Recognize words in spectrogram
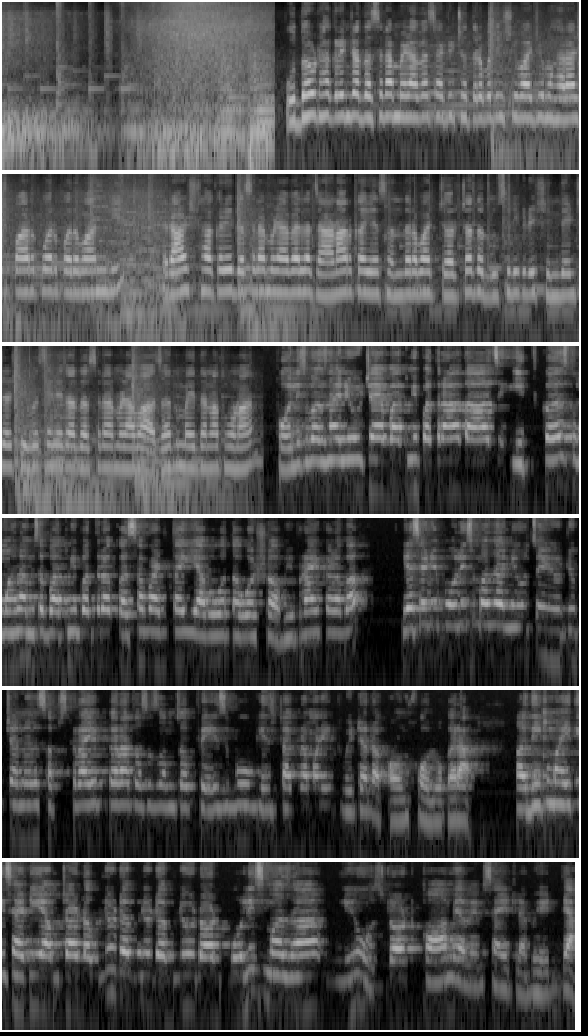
उद्धव ठाकरेंच्या दसरा मेळाव्यासाठी छत्रपती शिवाजी महाराज पार्कवर परवानगी. राज ठाकरे दसरा मेळाव्याला जाणार का? या संदर्भात चर्चा. तर दुसरीकडे शिंदेच्या शिवसेनेचा दसरा मेळावा आझाद मैदानात होणार. पोलीस बंधा न्यूजच्या या बातमीपत्रात आज इतकंच. तुम्हाला आमचं बातमीपत्र कसं वाटतंय याबाबत अवश्य अभिप्राय कळवा. यासाठी पोलीस माझा न्यूजचे युट्यूब चॅनल सबस्क्राईब करा. तसंच आमचं फेसबुक इंस्टाग्राम आणि ट्विटर अकाउंट फॉलो करा. अधिक माहितीसाठी आमच्या W W W dot police Majha news dot com या वेबसाईटला भेट द्या.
